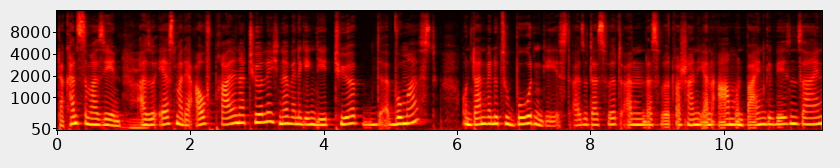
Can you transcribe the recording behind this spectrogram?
Da kannst du mal sehen. Ja. Also erstmal der Aufprall natürlich, ne, wenn du gegen die Tür wummerst. Und dann, wenn du zu Boden gehst. Also das wird an, das wird wahrscheinlich an Arm und Bein gewesen sein.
